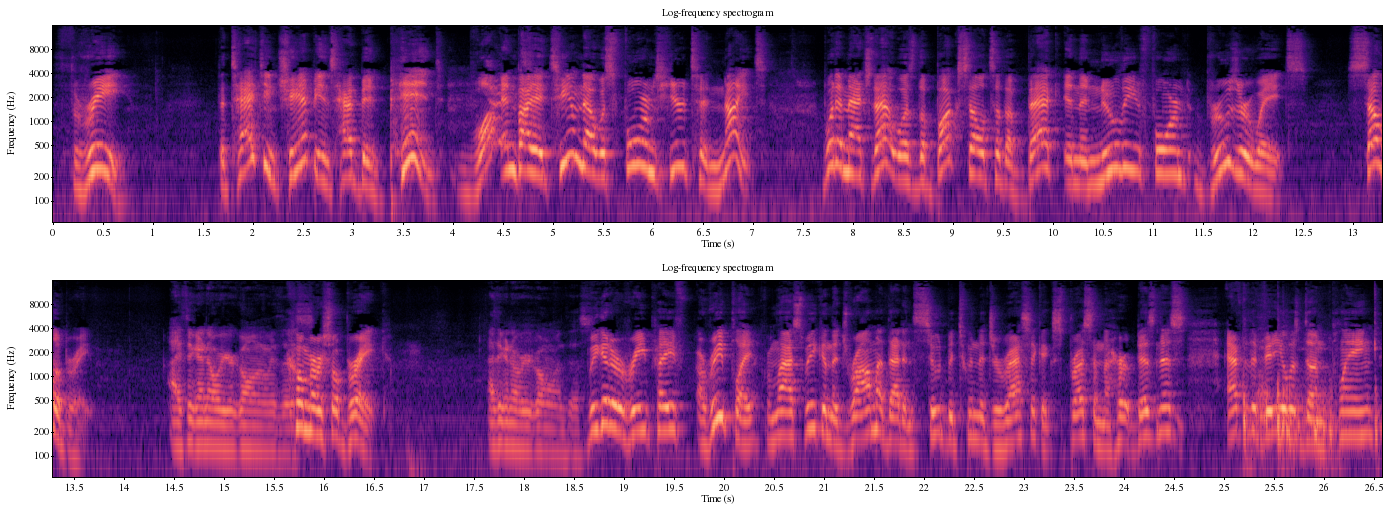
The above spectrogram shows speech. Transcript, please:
three. The tag team champions have been pinned. What? And by a team that was formed here tonight. What a match that was. The Bucks sell to the back, and the newly formed Bruiserweights celebrate. I think I know where you're going with this. Commercial break. I think I know where you're going with this. We get a replay, a replay from last week and the drama that ensued between the Jurassic Express and the Hurt Business. After the video was done playing,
